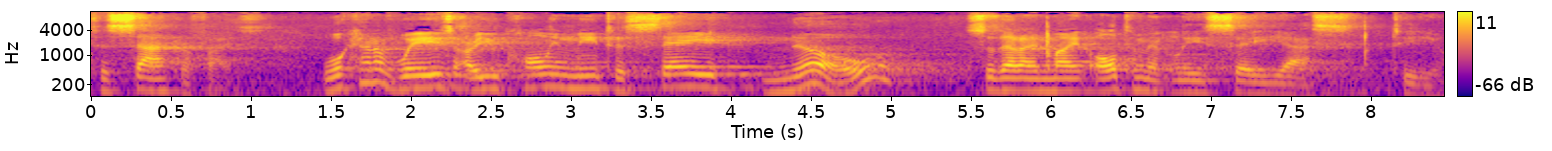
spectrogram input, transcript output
to sacrifice? What kind of ways are you calling me to say no so that I might ultimately say yes to you?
